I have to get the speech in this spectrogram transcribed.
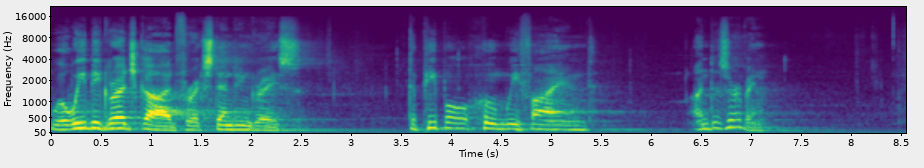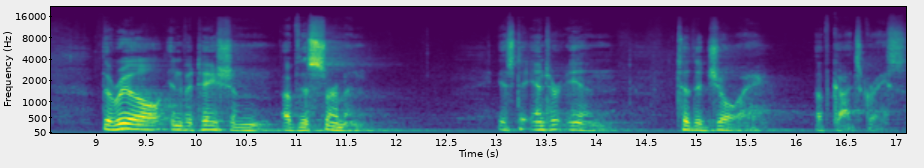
Will we begrudge God for extending grace to people whom we find undeserving? The real invitation of this sermon is to enter in to the joy of God's grace.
